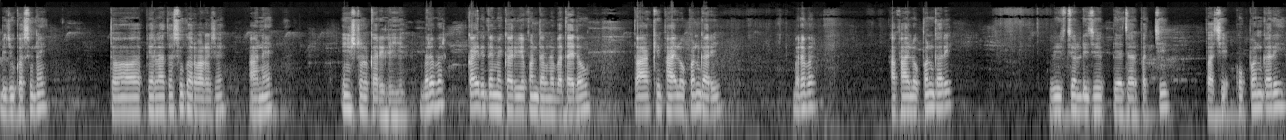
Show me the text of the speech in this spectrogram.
બીજું કશું નહીં. તો પહેલાં તો શું કરવાનું છે? આને ઇન્સ્ટોલ કરી લઈએ. બરાબર? કઈ રીતે મેં કર્યું એ પણ તમને બતાવી દઉં. તો આખી ફાઇલ ઓપન કરી. બરાબર? આ ફાઇલ ઓપન કરી. વિર્ચ્યુઅલ ડીજે બે હજાર પચીસ. પછી ઓપન કરી.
